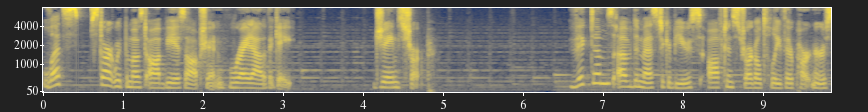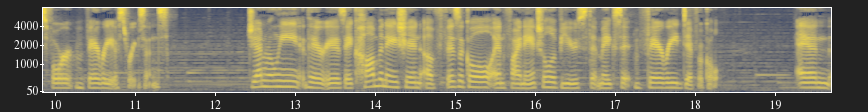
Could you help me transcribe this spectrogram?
Let's start with the most obvious option right out of the gate James Sharp. Victims of domestic abuse often struggle to leave their partners for various reasons. Generally, there is a combination of physical and financial abuse that makes it very difficult. And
